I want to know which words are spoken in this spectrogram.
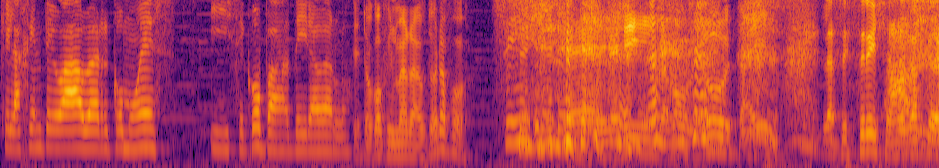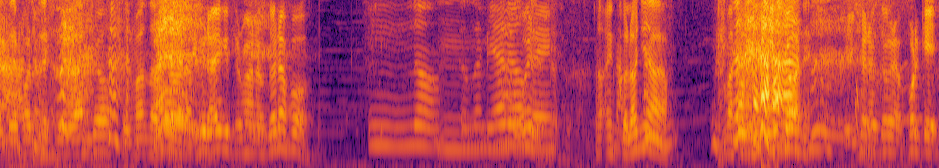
que la gente va a ver cómo es y se copa de ir a verlo. ¿Les tocó filmar autógrafo? Sí. Eh, qué lindo, cómo me gusta eso. Las estrellas del Ah, básquet del claro. 3x3 uruguayo filmando ¿Ah, ¿La autógrafos. primera vez que firmaron autógrafo? No, en Mm, realidad no no. bueno, sé. No, en Colonia, más de mil millones. Autógrafo. Porque,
